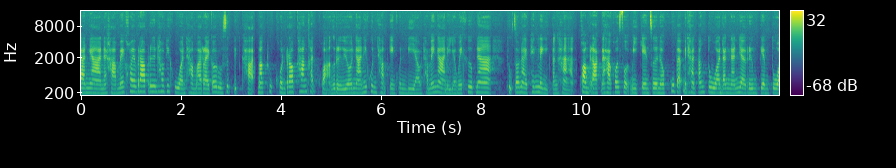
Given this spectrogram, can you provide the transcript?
การงานนะคะไม่ค่อยราบรื่นเท่าที่ควรทำอะไรก็รู้สึกติดขัด มักถูกคนรอบข้างขัดขวาง หรือโยนงานให้คุณทำเองคนเดียวทำให้งานเนี่ยยังไม่คืบหน้า ถูกเจ้านายเพ่งเล็งอีกต่างหาก ความรักนะคะ คนโสดมีเกณฑ์เจอเนื้อคู่แบบไม่ทันตั้งตัว ดังนั้นอย่าลืมเตรียมตัว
